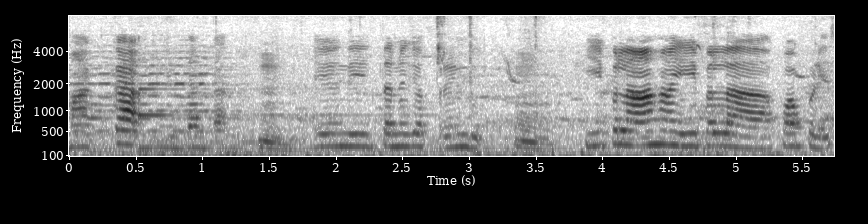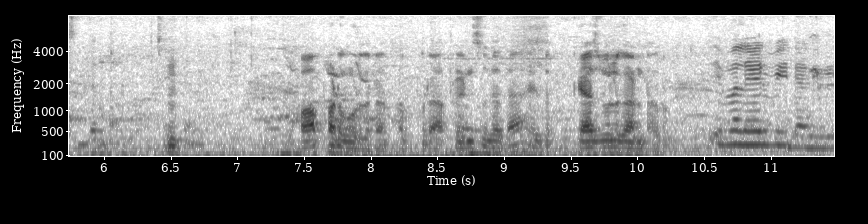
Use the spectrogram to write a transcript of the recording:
మా అక్క ఇద్దంట. ఏంది తను ఫ్రెండ్. ఈ పిల్ల ఆహా ఈ పిల్ల పాపడేసిందంట కోపడకూడదురా తప్పురా. ఫ్రెండ్స్ కదా ఏదో క్యాజువల్గా అంటారు. ఇవాళ ఏడిపించడానికి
